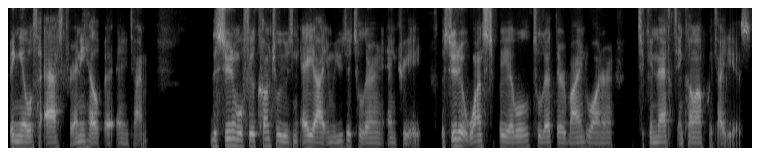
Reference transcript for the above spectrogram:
being able to ask for any help at any time. The student will feel comfortable using AI and will use it to learn and create. The student wants to be able to let their mind wander, to connect and come up with ideas.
